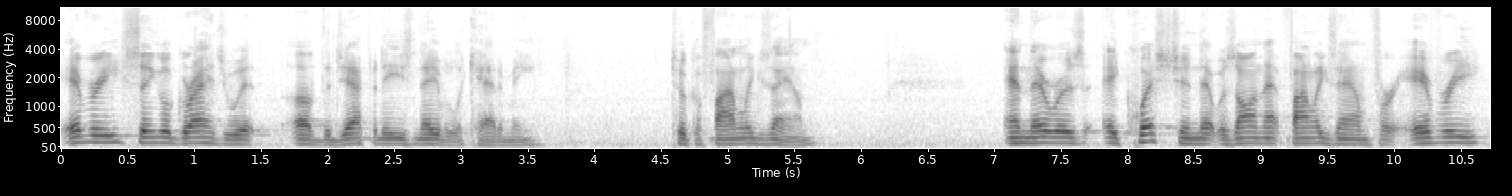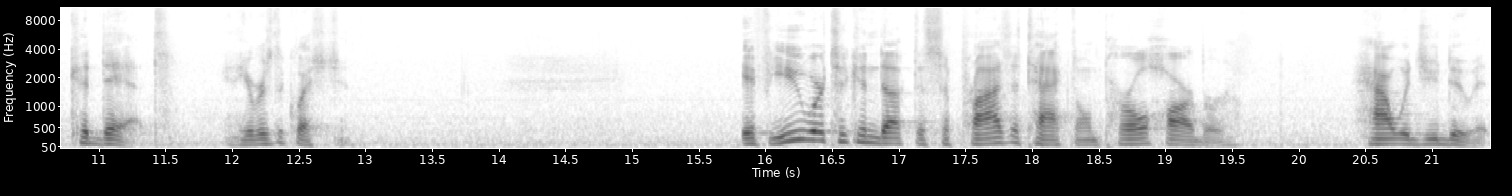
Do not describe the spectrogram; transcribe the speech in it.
every single graduate of the Japanese Naval Academy took a final exam. And there was a question that was on that final exam for every cadet. And here was the question if you were to conduct a surprise attack on Pearl Harbor, how would you do it?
